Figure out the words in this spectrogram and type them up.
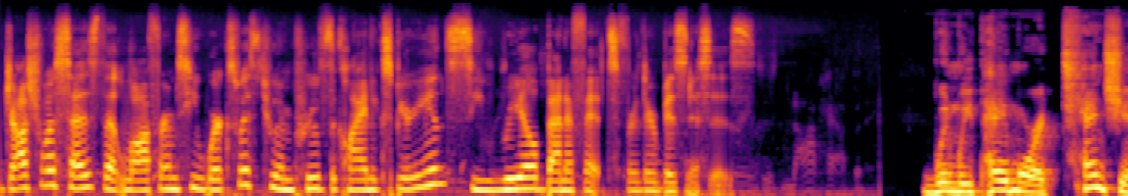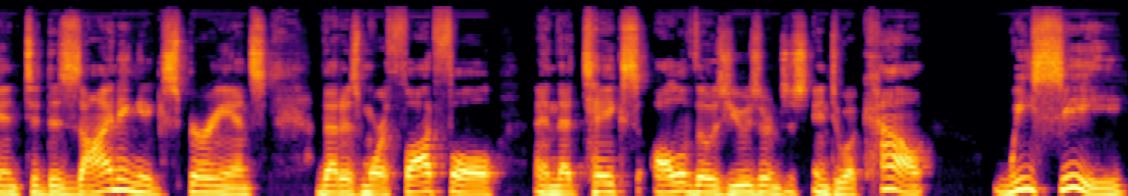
Joshua says that law firms he works with to improve the client experience see real benefits for their businesses. When we pay more attention to designing an experience that is more thoughtful and that takes all of those users into account, we see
